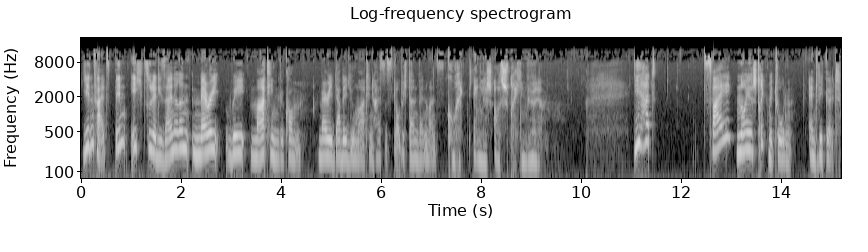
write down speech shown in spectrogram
Jedenfalls bin ich zu der Designerin Mary W. Martin gekommen. Mary W. Martin heißt es, glaube ich, dann, wenn man es korrekt Englisch aussprechen würde. Die hat zwei neue Strickmethoden entwickelt.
